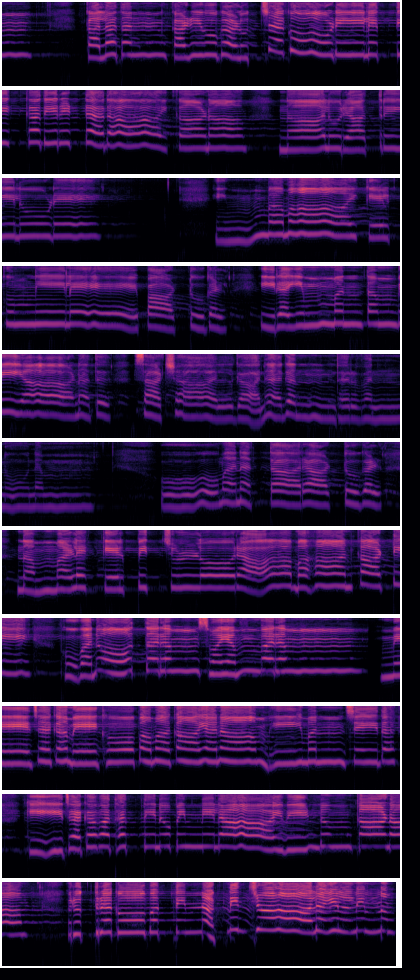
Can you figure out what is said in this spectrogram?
കലതൻ കഴിവുകൾ ഉച്ചകോടിയിലെത്തിക്കതിരിട്ടതായി കാണാം നാലു രാത്രിയിലൂടെ. ഇമ്പമായി കേൾക്കുന്നീലേ പാട്ടുകൾ ഇരയിമ്മൻ തമ്പിയാണത് സാക്ഷാൽ ഗാനഗന്ധർവൻ നൂനം മനത്താരാട്ടുകൾ നമ്മളെ കേൾപ്പിച്ചുള്ളോരാ മഹാൻ കാട്ടി. ഭുവനോത്തരം സ്വയംവരം മേജകമേഘോപമകായനാം ഭീമൻ ചെയ്ത കീചകവധത്തിനു പിന്നിലായി വീണ്ടും കാണാം. രുദ്രകോപത്തിൻ അഗ്നിജ്വാലയിൽ നിന്നും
